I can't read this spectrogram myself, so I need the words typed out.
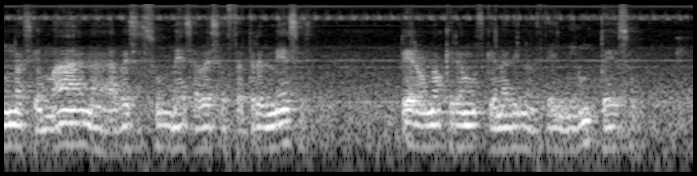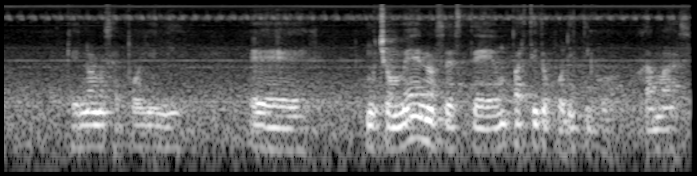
una semana, a veces un mes, a veces hasta tres meses pero no queremos que nadie nos dé ni un peso, que no nos apoye ni, eh, mucho menos este, un partido político, jamás.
